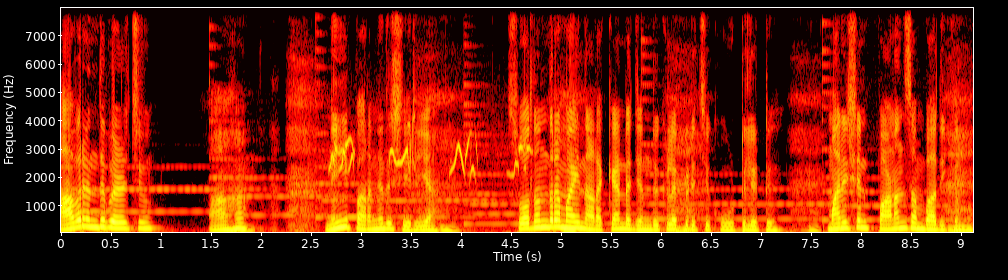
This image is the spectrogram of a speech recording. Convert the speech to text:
അവരെന്ത് പിഴച്ചു? ആഹാ നീ പറഞ്ഞത് ശരിയാ. സ്വതന്ത്രമായി നടക്കേണ്ട ജന്തുക്കളെ പിടിച്ച് കൂട്ടിലിട്ട് മനുഷ്യൻ പണം സമ്പാദിക്കുന്നു.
